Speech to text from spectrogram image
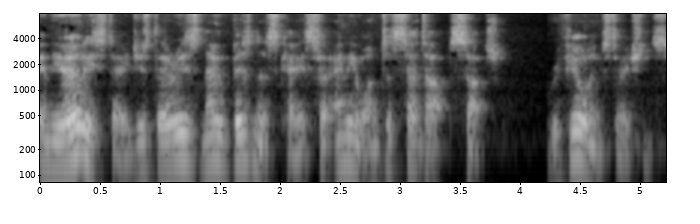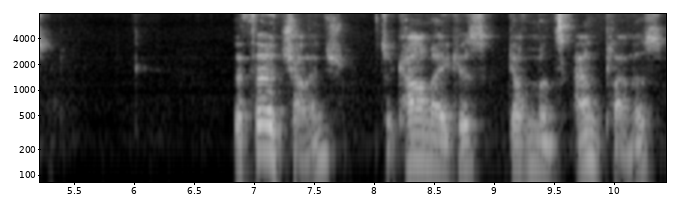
In the early stages, there is no business case for anyone to set up such refueling stations. The third challenge to car makers, governments, and planners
